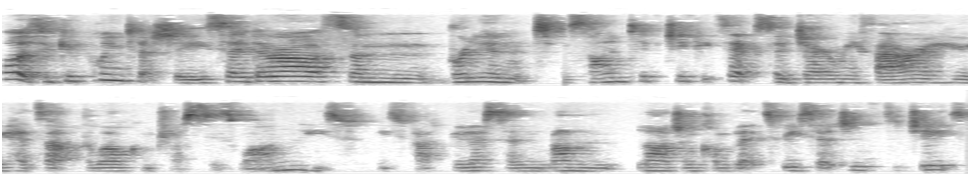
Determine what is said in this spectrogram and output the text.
Well, it's a good point, actually. So there are some brilliant scientific chief execs. So Jeremy Farrar, who heads up the Wellcome Trust, is one. He's, he's fabulous and run large and complex research institutes.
